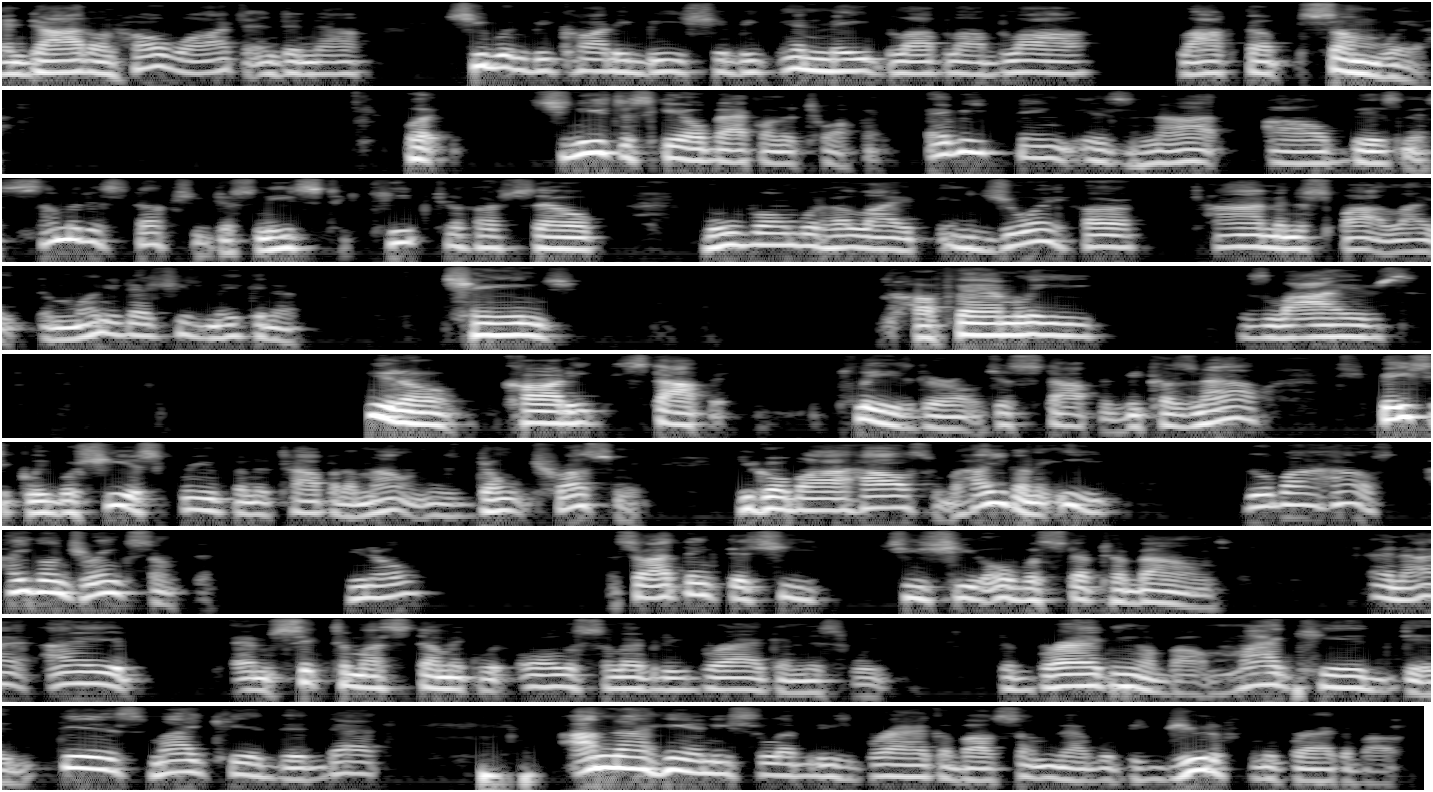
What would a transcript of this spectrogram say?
and died on her watch? And then now she wouldn't be Cardi B. She'd be inmate, blah, blah, blah, locked up somewhere. But she needs to scale back on the talking. Everything is not our business. Some of this stuff she just needs to keep to herself, move on with her life, enjoy her time in the spotlight, the money that she's making to change her family's lives. You know, Cardi, stop it. Please, girl, just stop it. Because now, basically, what she has screamed from the top of the mountain is don't trust me. You go buy a house, how you going to eat? Go buy a house. How you going to drink something? You know? So I think that she she she overstepped her bounds. And I I am sick to my stomach with all the celebrity bragging this week. The bragging about my kid did this, my kid did that. I'm not hearing these celebrities brag about something that would be beautiful to brag about.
